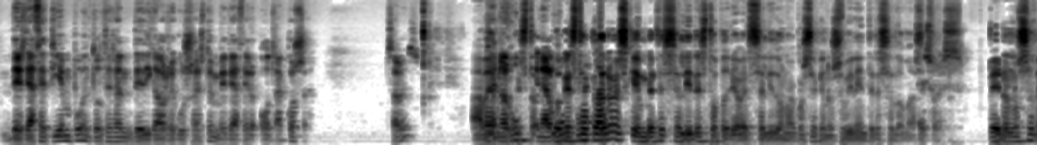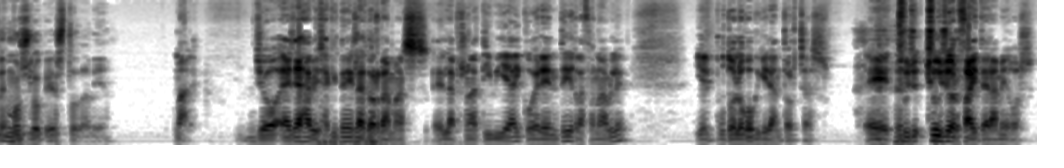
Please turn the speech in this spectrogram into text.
desde hace tiempo entonces han dedicado recursos a esto en vez de hacer otra cosa. ¿Sabes? A sea, ver, en lo, algún- que está, en lo que está claro es que en vez de salir esto podría haber salido una cosa que nos hubiera interesado más. Eso es. Pero no sabemos lo que es todavía. Vale. Yo, eh, ya sabéis, aquí tenéis las dos ramas. Eh, La persona tibia y coherente y razonable. Y el puto loco que quiere antorchas. Eh, choose, choose your fighter, amigos.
